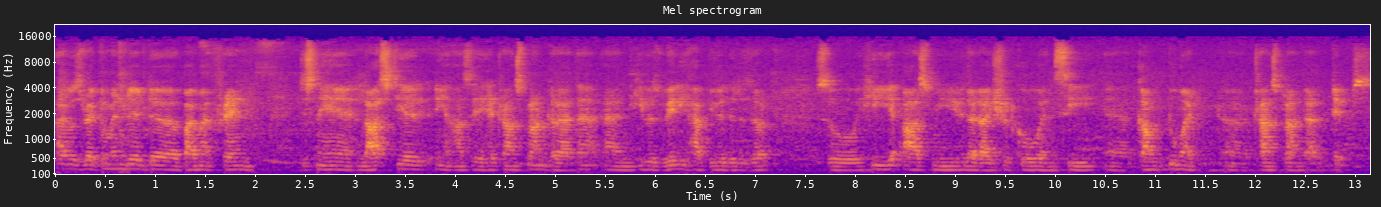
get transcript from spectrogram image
I was recommended uh, by my friend जिसने last year यहाँ से hair transplant कराया था and he was very happy with the result. So he asked me that I should go and see, uh, come do my uh, transplant at you.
